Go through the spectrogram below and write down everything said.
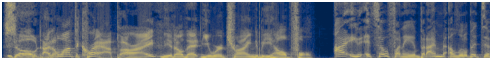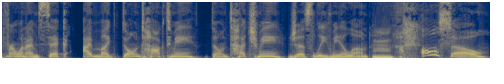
So I don't want the crap, all right? You know, that you were trying to be helpful. I, it's so funny, but I'm a little bit different when I'm sick. I'm like, don't talk to me, don't touch me, just leave me alone. Hmm. Also,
